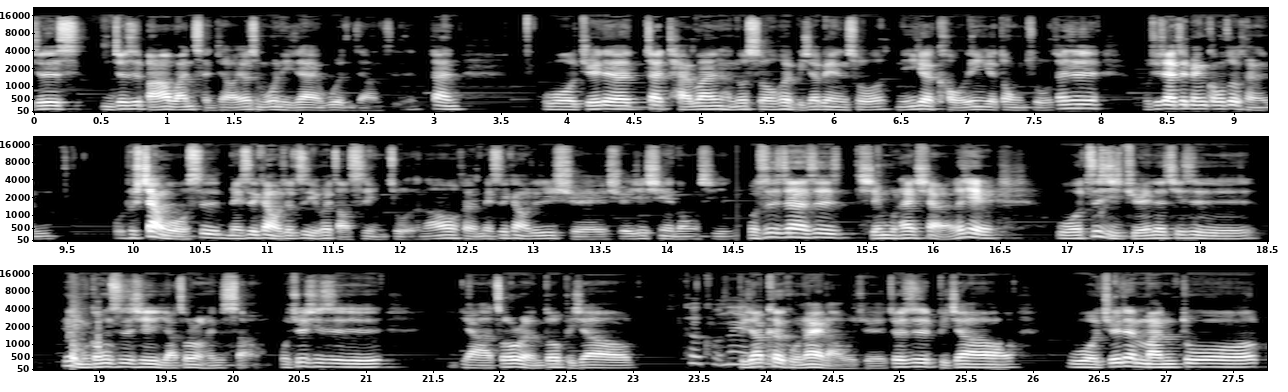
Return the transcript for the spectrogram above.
你就是你就是把它完成就好，有什么问题再问这样子。但我觉得在台湾很多时候会比较变成说，你一个口令一个动作。但是我觉得在这边工作可能，我就像我是没事干，我就自己会找事情做的。然后可能没事干，我就去学学一些新的东西。我是真的是闲不太下来，而且我自己觉得其实，因为我们公司其实亚洲人很少，我觉得其实亚洲人都比较刻苦耐，比较刻苦耐劳。我觉得就是比较，我觉得蛮多。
